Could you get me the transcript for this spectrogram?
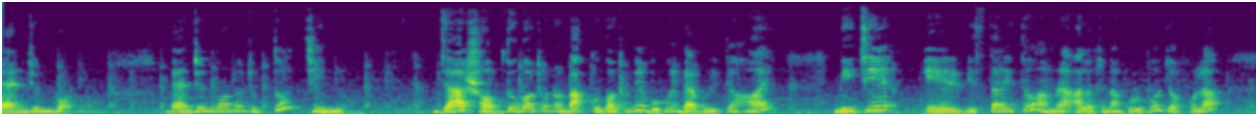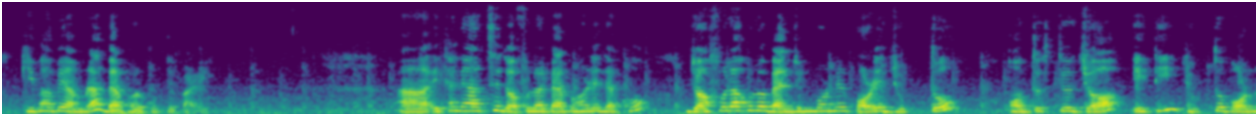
ব্যঞ্জন বর্ণ। ব্যঞ্জন বর্ণযুক্ত চিহ্ন। যা শব্দ গঠন ও বাক্য গঠনে বহুল ব্যবহৃত হয়। নিচে এর বিস্তারিত আমরা আলোচনা করব জফলা, কীভাবে আমরা ব্যবহার করতে পারি। এখানে আছে জফলার ব্যবহারে দেখো, জফলা হলো ব্যঞ্জন বর্ণের পরে যুক্ত অন্তস্থীয় জ, এটি যুক্ত বর্ণ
